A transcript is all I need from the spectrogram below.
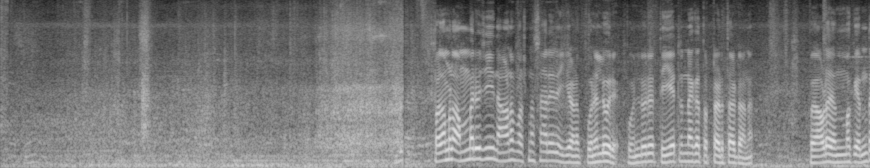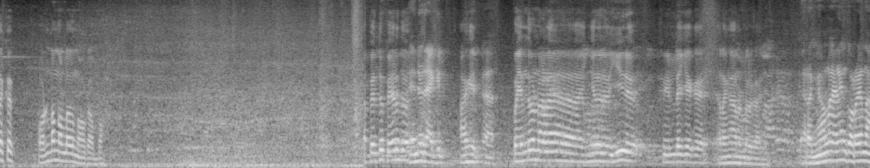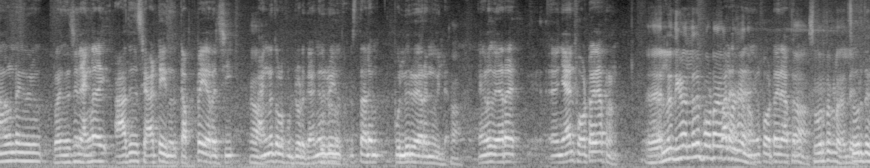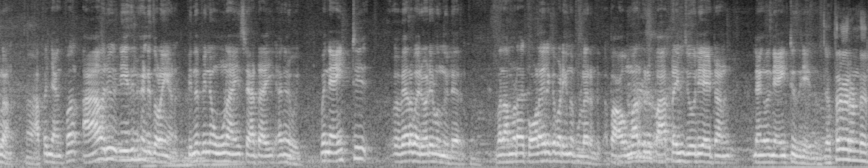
ഇപ്പോൾ നമ്മൾ അമ്മരുചി നാടൻ ഭക്ഷണശാലയിൽ നിൽക്കുകയാണ് പുനലൂർ പുനലൂർ തിയേറ്ററിനൊക്കെ തൊട്ടടുത്തായിട്ടാണ്. അപ്പോൾ അവിടെ നമുക്ക് എന്തൊക്കെ ഉണ്ടെന്നുള്ളത് നോക്കാം അപ്പോൾ അപ്പോൾ എന്ത് പേരെന്തോ എന്റെ ഒരു അഖിൽ. അഖിൽ അപ്പോൾ എന്തുകൊണ്ടാണ് ഇങ്ങനെ ഈ ഒരു ഫീൽഡിലേക്കൊക്കെ ഇറങ്ങാനുള്ള ഒരു കാര്യം? ഇറങ്ങാനുള്ള കാര്യം കുറേ നാളുണ്ടെങ്കിലും ഞങ്ങൾ ആദ്യം സ്റ്റാർട്ട് ചെയ്യുന്നത് കപ്പ ഇറച്ചി അങ്ങനത്തെ ഉള്ള ഫുഡ് കൊടുക്കുക. അങ്ങനെ ഒരു സ്ഥലം പുല്ലൂർ വേറെ ഒന്നുമില്ല ഞങ്ങൾ വേറെ ഞാൻ ഫോട്ടോഗ്രാഫറാണ് സുഹൃത്തുക്കളാണ്. അപ്പൊ ഞങ്ങൾ ആ ഒരു രീതിയിൽ വേണ്ടി തുടങ്ങിയാണ്. പിന്നെ പിന്നെ ഊണായി സ്റ്റാർട്ടായി അങ്ങനെ പോയി. അപ്പൊ നൈറ്റ് വേറെ പരിപാടികളൊന്നും ഇല്ലായിരുന്നു. അപ്പൊ നമ്മുടെ കോളേജിലൊക്കെ പഠിക്കുന്ന പിള്ളേരുണ്ട്. അപ്പൊ അവന്മാർക്ക് ഒരു പാർട്ട് ടൈം ജോലിയായിട്ടാണ് ഞങ്ങൾ നൈറ്റ് ഇത് ചെയ്യുന്നത്. എത്ര പേരുണ്ട്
